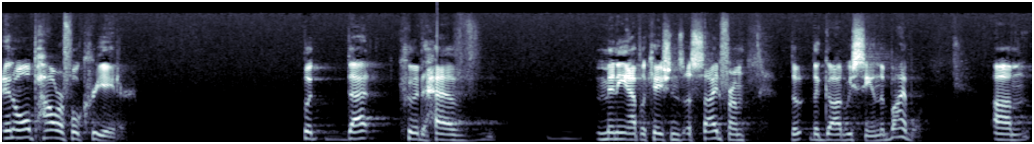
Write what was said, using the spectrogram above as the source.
an all powerful creator. But that could have many applications aside from the, the God we see in the Bible. Um,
